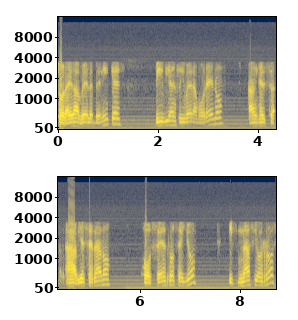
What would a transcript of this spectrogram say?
Zoraida Vélez Beníquez, Vivian Rivera Moreno, Ángel Sa- Javier Serrano, José Rosselló, Ignacio Ross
